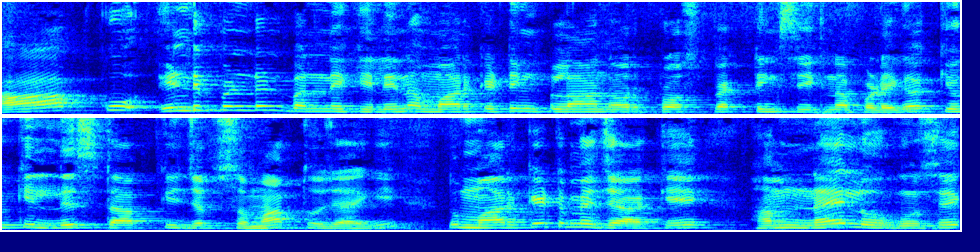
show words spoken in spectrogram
आपको इंडिपेंडेंट बनने के लिए ना मार्केटिंग प्लान और प्रोस्पेक्टिंग सीखना पड़ेगा, क्योंकि लिस्ट आपकी जब समाप्त हो जाएगी तो मार्केट में जाके हम नए लोगों से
